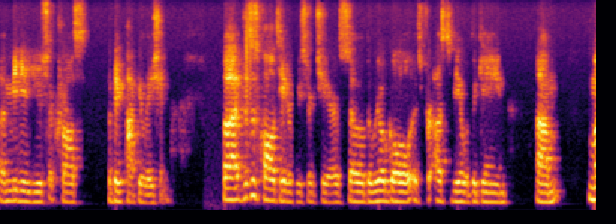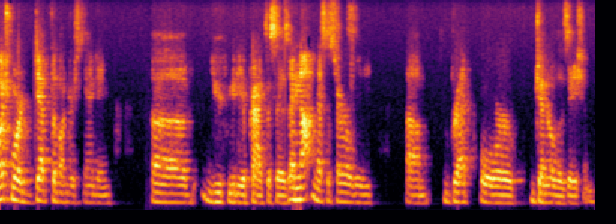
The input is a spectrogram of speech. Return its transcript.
of media use across a big population. But this is qualitative research here. So the real goal is for us to be able to gain um, much more depth of understanding of youth media practices and not necessarily um, breadth or generalization.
